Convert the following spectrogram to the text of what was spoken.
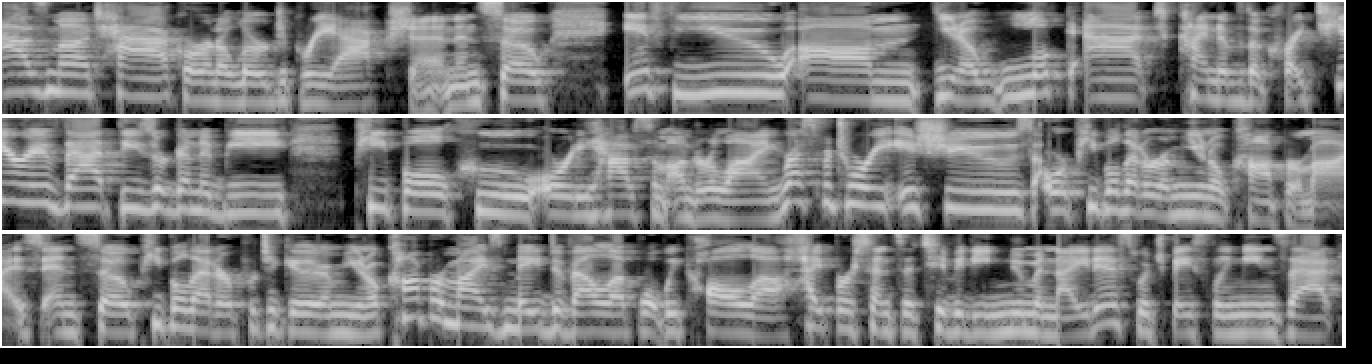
asthma attack or an allergic reaction. And so, if you, um, you know, look at kind of the criteria of that, these are going to be people who already have some underlying respiratory issues or people that are immunocompromised. And so, people that are particularly immunocompromised may develop what we call a hypersensitivity pneumonitis, which basically means that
